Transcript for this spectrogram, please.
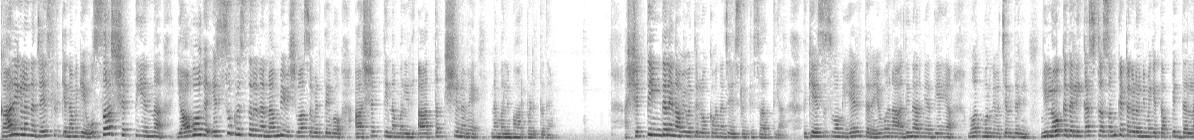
ಕಾರ್ಯಗಳನ್ನ ಜಯಿಸ್ಲಿಕ್ಕೆ ನಮಗೆ ಹೊಸ ಶಕ್ತಿಯನ್ನ ಯಾವಾಗ ಯಸ್ಸು ಕ್ರಿಸ್ತರನ್ನ ನಂಬಿ ವಿಶ್ವಾಸ ಬಿಡ್ತೇವೋ ಆ ಶಕ್ತಿ ನಮ್ಮಲ್ಲಿ, ಆ ತಕ್ಷಣವೇ ನಮ್ಮಲ್ಲಿ ಮಾರ್ಪಡುತ್ತದೆ. ಆ ಶಕ್ತಿಯಿಂದಲೇ ನಾವು ಇವತ್ತು ಲೋಕವನ್ನ ಜಯಿಸಲಿಕ್ಕೆ ಸಾಧ್ಯ. ಅದಕ್ಕೆ ಯೇಸು ಸ್ವಾಮಿ ಹೇಳ್ತಾರೆ ಯುವನ ಹದಿನಾರನೇ ಅಧ್ಯಾಯ ಮೂವತ್ಮೂರನೇ ವಚನದಲ್ಲಿ, ಈ ಲೋಕದಲ್ಲಿ ಕಷ್ಟ ಸಂಕಟಗಳು ನಿಮಗೆ ತಪ್ಪಿದ್ದಲ್ಲ,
